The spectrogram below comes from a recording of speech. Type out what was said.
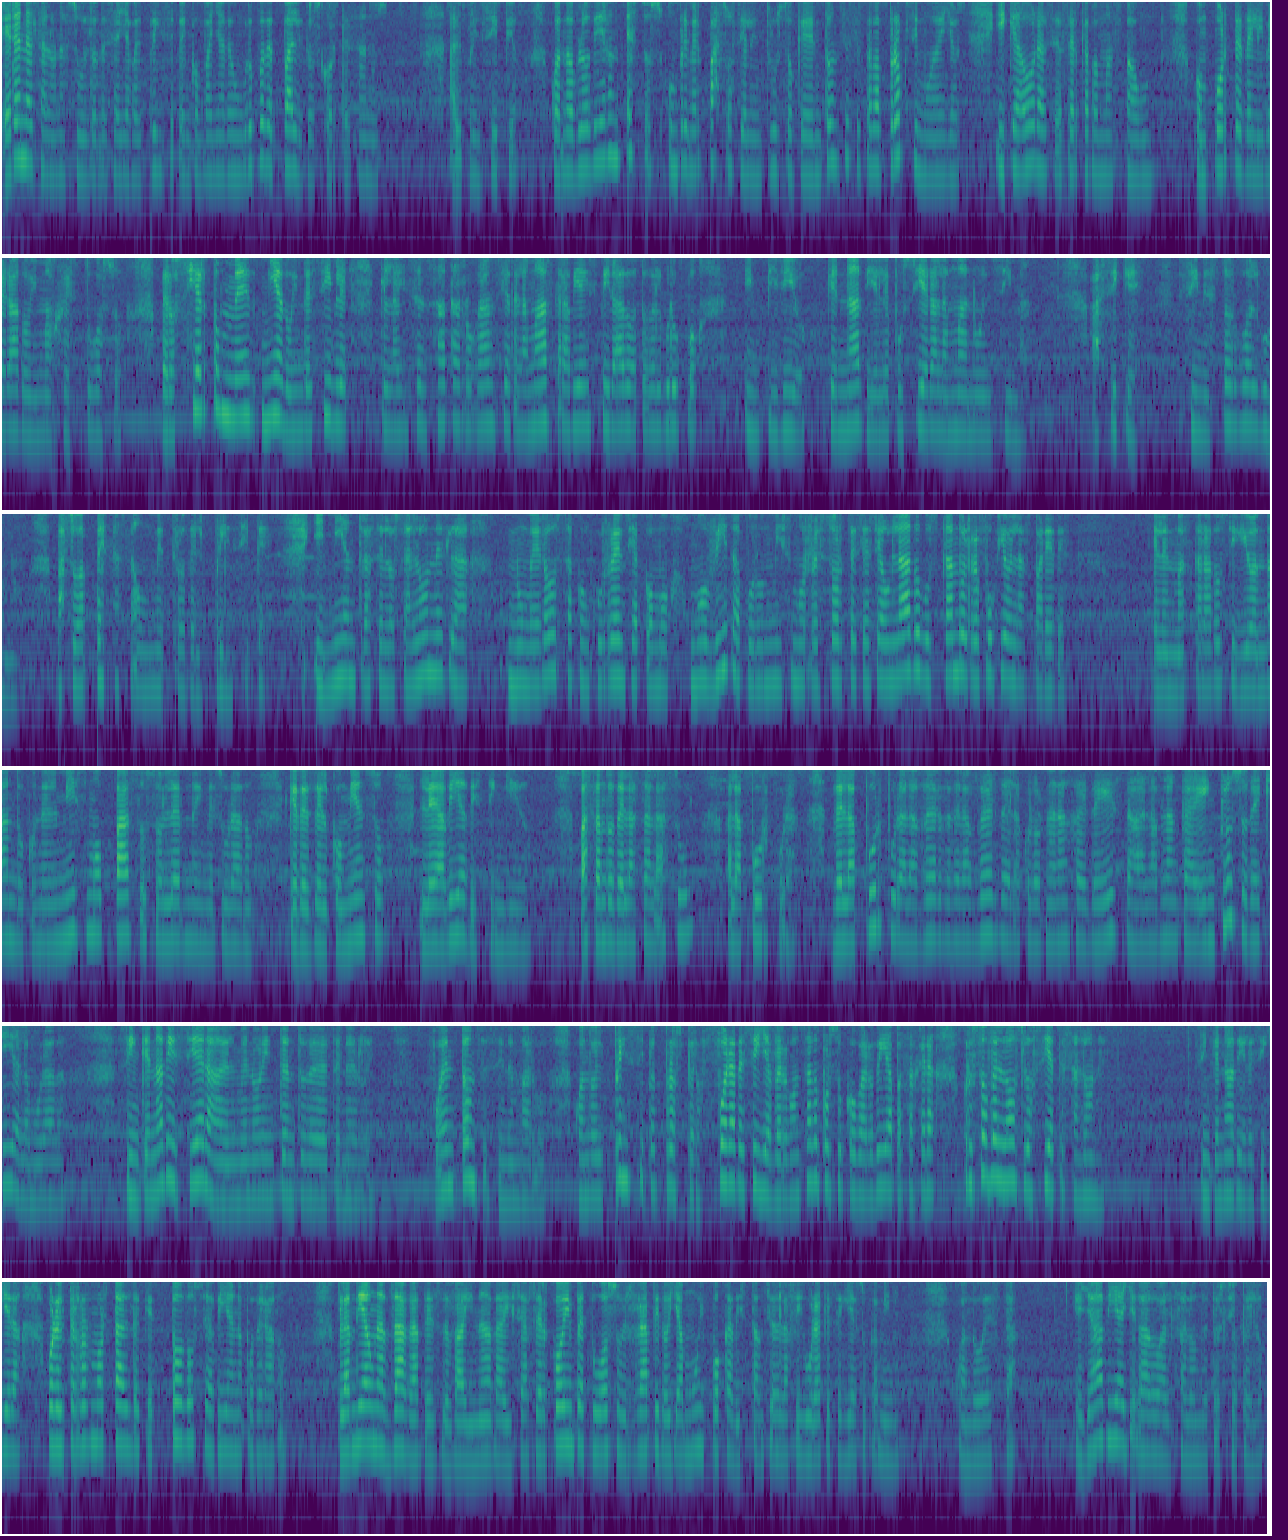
Era en el salón azul donde se hallaba el príncipe en compañía de un grupo de pálidos cortesanos. Al principio, cuando habló dieron estos un primer paso hacia el intruso que entonces estaba próximo a ellos y que ahora se acercaba más aún, con porte deliberado y majestuoso, pero cierto miedo indecible que la insensata arrogancia de la máscara había inspirado a todo el grupo impidió que nadie le pusiera la mano encima. Así que, sin estorbo alguno, pasó apenas a un metro del príncipe, y mientras en los salones la numerosa concurrencia como movida por un mismo resorte se hacía a un lado buscando el refugio en las paredes. El enmascarado siguió andando con el mismo paso solemne y mesurado que desde el comienzo le había distinguido, pasando de la sala azul a la púrpura, de la púrpura a la verde, de la verde a la color naranja y de esta a la blanca e incluso de aquí a la morada, sin que nadie hiciera el menor intento de detenerle. Fue entonces, sin embargo, cuando el príncipe próspero, fuera de sí y avergonzado por su cobardía pasajera, cruzó veloz los siete salones, sin que nadie le siguiera por el terror mortal de que todos se habían apoderado. Blandía una daga desvainada y se acercó impetuoso y rápido y a muy poca distancia de la figura que seguía su camino, cuando ésta, que ya había llegado al salón de terciopelo,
